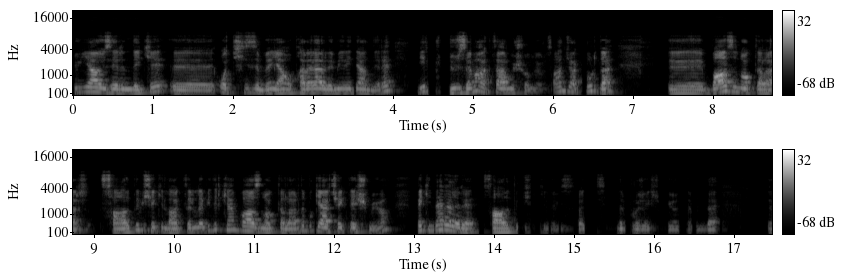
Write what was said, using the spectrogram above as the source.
dünya üzerindeki e, o çizimi yani o paralel ve meridyenleri bir düzleme aktarmış oluyoruz. Ancak burada e, bazı noktalar sağlıklı bir şekilde aktarılabilirken bazı noktalarda bu gerçekleşmiyor. Peki nerelere sağlıklı bir şekilde bir silindir projeksiyon yönteminde e,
